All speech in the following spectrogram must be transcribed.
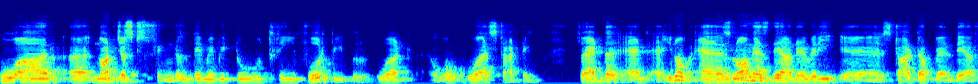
who are uh, not just single, there may be two, three, four people who are who are starting. So at the at, you know, as long as they are a very uh, startup where they are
